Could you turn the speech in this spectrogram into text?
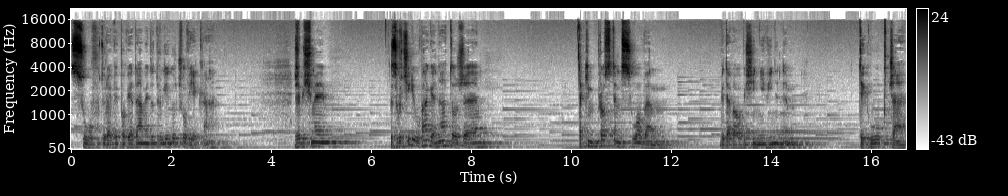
słów, które wypowiadamy do drugiego człowieka. Żebyśmy zwrócili uwagę na to, że takim prostym słowem, wydawałoby się niewinnym, ty głupcze,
